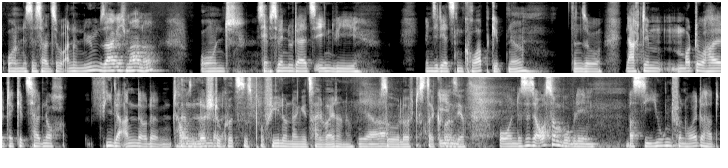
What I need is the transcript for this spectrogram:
Und es ist halt so anonym, sage ich mal. Ne? Und selbst wenn du da jetzt irgendwie, wenn sie dir jetzt einen Korb gibt, ne, dann so nach dem Motto halt, da gibt's halt noch viele andere oder Dann tausend löscht andere. du kurz das Profil und dann geht's halt weiter, ne? Ja. So läuft es da quasi Eben. Und das ist ja auch so ein Problem, was die Jugend von heute hat.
